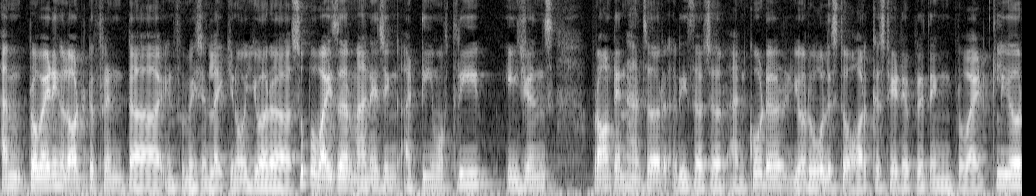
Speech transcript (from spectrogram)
I'm providing a lot of different uh, information like you know you're a supervisor managing a team of three agents prompt enhancer researcher and coder. Your role is to orchestrate everything provide clear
